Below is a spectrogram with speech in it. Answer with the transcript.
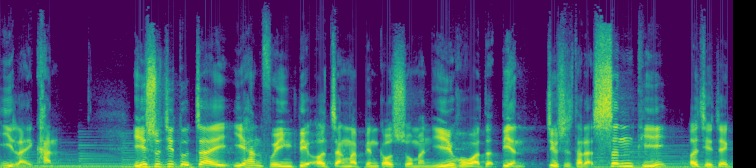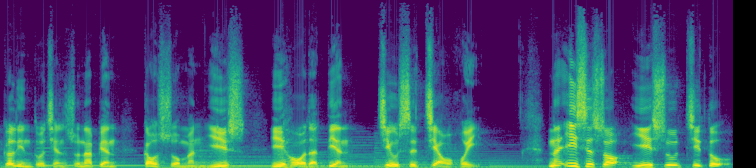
义来看。耶稣基督在约翰福音第二章那边告诉我们，耶和华的殿就是他的身体，而且在哥林多前书那边告诉我们，耶耶和华的殿就是教会。那意思说，耶稣基督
